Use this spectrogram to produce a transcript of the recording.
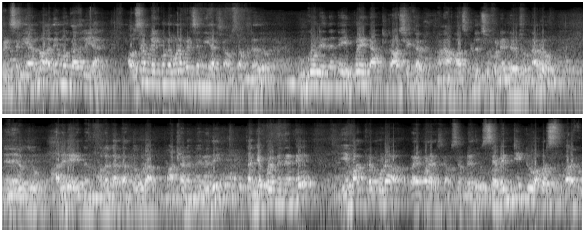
మెడిసిన్ ఇవ్వాలో అదే మోతాదులు ఇవ్వాలి. అవసరం లేకుండా కూడా మెడిసిన్ ఇవ్వాల్సిన అవసరం ఉండదు. ఇంకోటి ఏంటంటే ఇప్పుడే డాక్టర్ రాజశేఖర్ మన హాస్పిటల్ సూపరింటెండెంట్ ఉన్నారు. నేను ఈరోజు హాలిడే నన్ను మూలంగా తనతో కూడా మాట్లాడడం జరిగింది. తను చెప్పడం ఏంటంటే ఏమాత్రం కూడా భయపడాల్సిన అవసరం లేదు. సెవెంటీ టూ అవర్స్ వరకు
